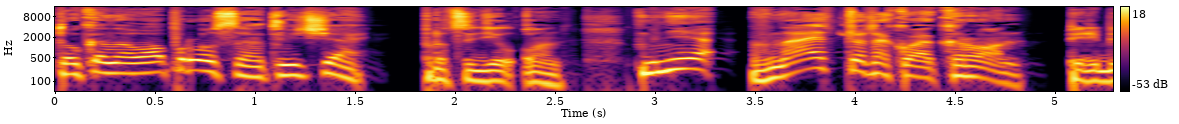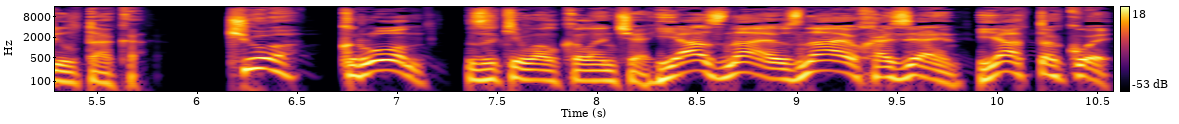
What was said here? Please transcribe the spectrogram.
только на вопросы отвечай», — процедил он. «Мне...» «Знаешь, что такое крон?» — перебил Така. «Чё?» «Крон!» — закивал Каланча. «Я знаю, знаю, хозяин! Я такой!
